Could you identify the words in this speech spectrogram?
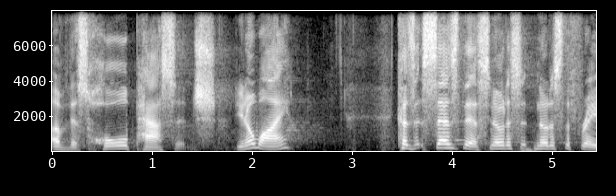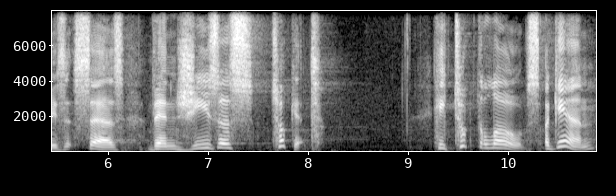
of this whole passage. You know why? Because it says this notice, notice the phrase it says, Then Jesus took it. He took the loaves. Again,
